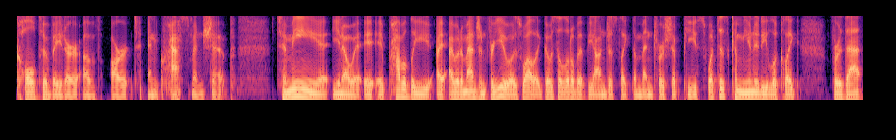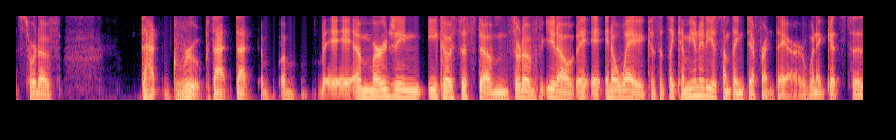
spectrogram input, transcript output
cultivator of art and craftsmanship, to me, you know, it, it probably, I, I, would imagine for you as well, it goes a little bit beyond just like the mentorship piece. What does community look like for that sort of? that group that that uh, emerging ecosystem sort of you know in a way because it's like community is something different there when it gets to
